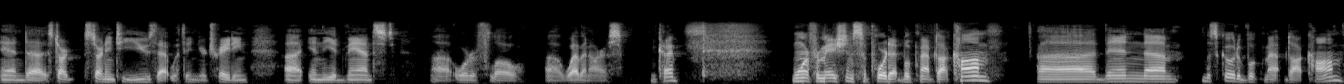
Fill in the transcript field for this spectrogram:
and start starting to use that within your trading in the advanced order flow webinars. Okay. More information, support at bookmap.com. Uh, then um, let's go to bookmap.com.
